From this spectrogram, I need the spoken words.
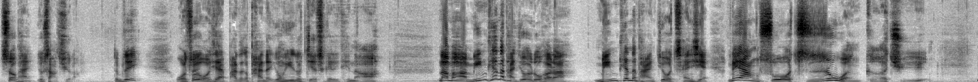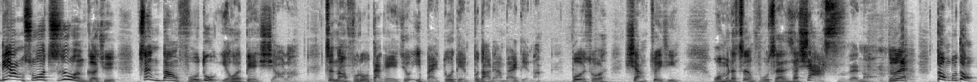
收盘又上去了。对不对？我所以我现在把这个盘的用意都解释给你听了啊。那么明天的盘就会如何呢？明天的盘就呈现量缩止稳格局，量缩止稳格局，震荡幅度也会变小了，震荡幅度大概也就一百多点，不到两百点了，不会说像最近我们的振幅实在是要吓死人哦，对不对？动不动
